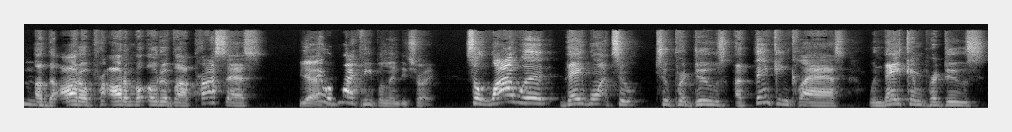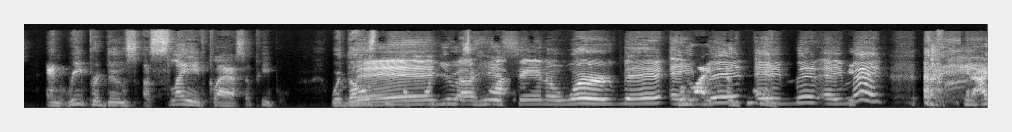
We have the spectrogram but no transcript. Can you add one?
Hmm. of the auto automotive uh, process, Yeah. they were black people in Detroit. So why would they want to to produce a thinking class when they can produce and reproduce a slave class of people? Where those man, you out here saying a word, man. Amen, like, again- amen, amen. and I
